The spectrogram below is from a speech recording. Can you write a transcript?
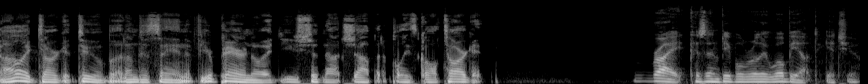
I like Target too, but I'm just saying if you're paranoid, you should not shop at a place called Target. Right, because then people really will be out to get you.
